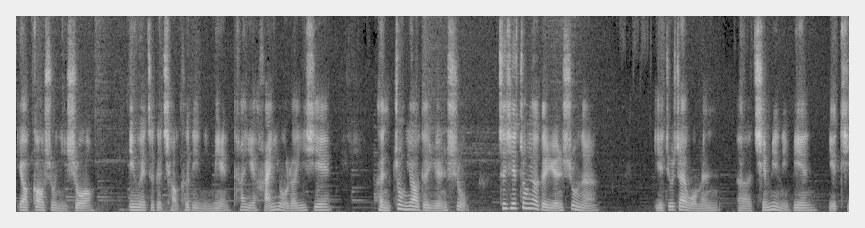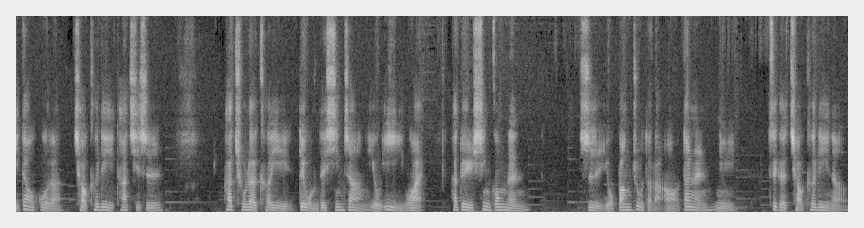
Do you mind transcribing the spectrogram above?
要告诉你说，因为这个巧克力里面它也含有了一些很重要的元素，这些重要的元素呢，也就在我们。呃，前面里边也提到过了，巧克力它其实它除了可以对我们的心脏有益以外，它对于性功能是有帮助的啦。哦。当然，你这个巧克力呢，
